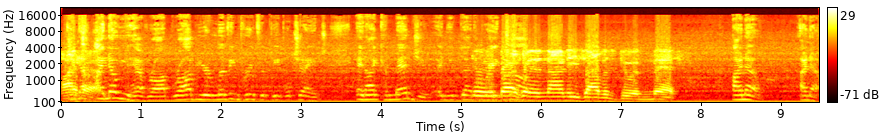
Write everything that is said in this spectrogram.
I, I know. I know you have, Rob. Rob, you're living proof that people change, and I commend you, and you've done a Dude, great back job. in the '90s, I was doing meth. I know, I know.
